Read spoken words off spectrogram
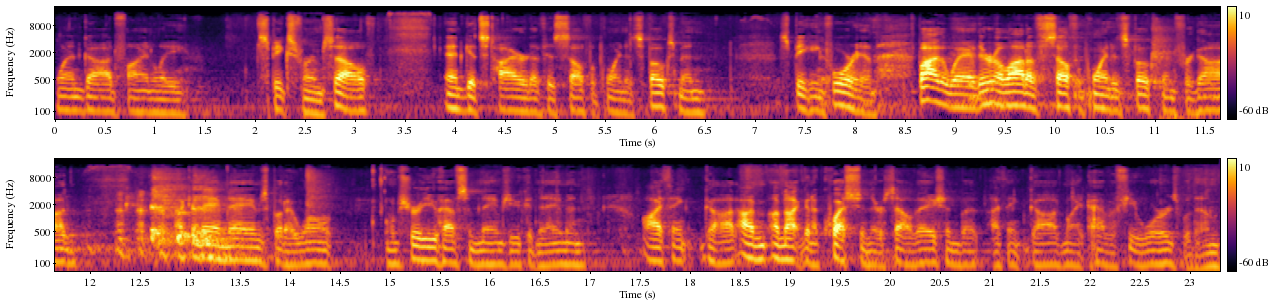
when God finally speaks for himself and gets tired of his self appointed spokesman speaking for him. By the way, there are a lot of self appointed spokesmen for God. I can name names, but I won't. I'm sure you have some names you could name, and I think God, I'm, I'm not going to question their salvation, but I think God might have a few words with them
